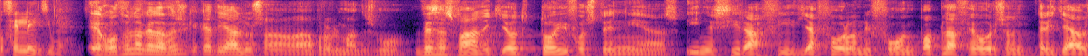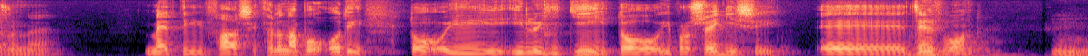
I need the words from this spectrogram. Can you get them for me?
Το φελέκι μου. Εγώ θέλω να καταθέσω και κάτι άλλο σαν προβληματισμό. Δεν σας φάνηκε ότι το ύφος ταινίας είναι συρραφή διαφόρων υφών που απλά θεώρησαν ότι ταιριάζουν με τη φάση; Θέλω να πω ότι το, η, η λογική, το, η προσέγγιση ε, James Bond Μμ.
